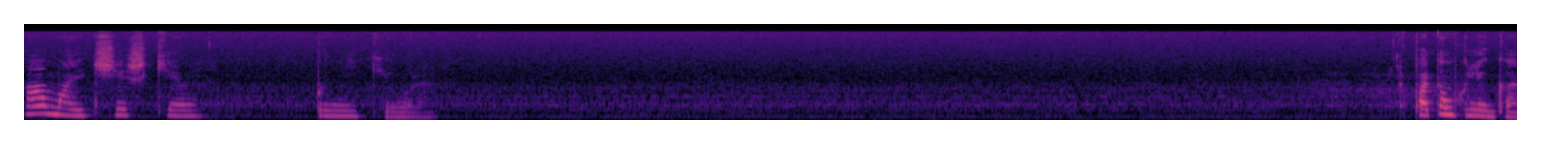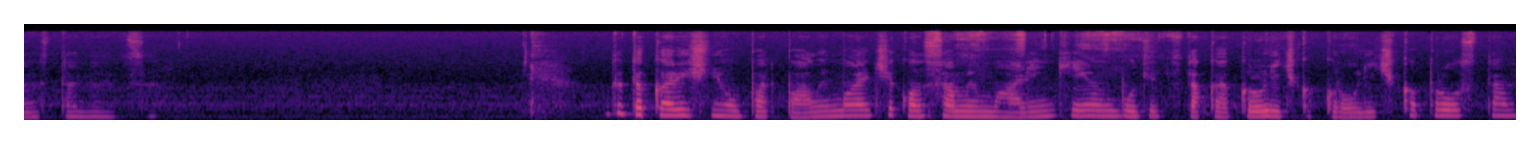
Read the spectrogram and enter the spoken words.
А мальчишки паникюра. А потом хулиган становится. Вот это коричневый подпалый мальчик, он самый маленький, он будет такая кроличка-кроличка просто.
